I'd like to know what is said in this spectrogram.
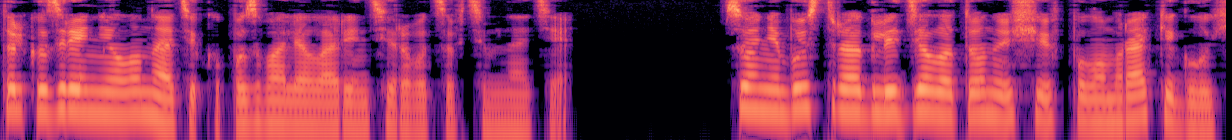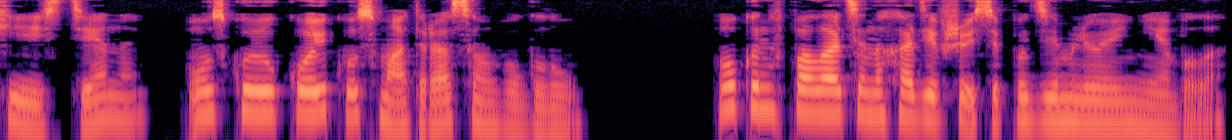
только зрение лунатика позволяло ориентироваться в темноте. Соня быстро оглядела тонущие в полумраке глухие стены, узкую койку с матрасом в углу. Окон в палате, находившейся под землей, не было.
